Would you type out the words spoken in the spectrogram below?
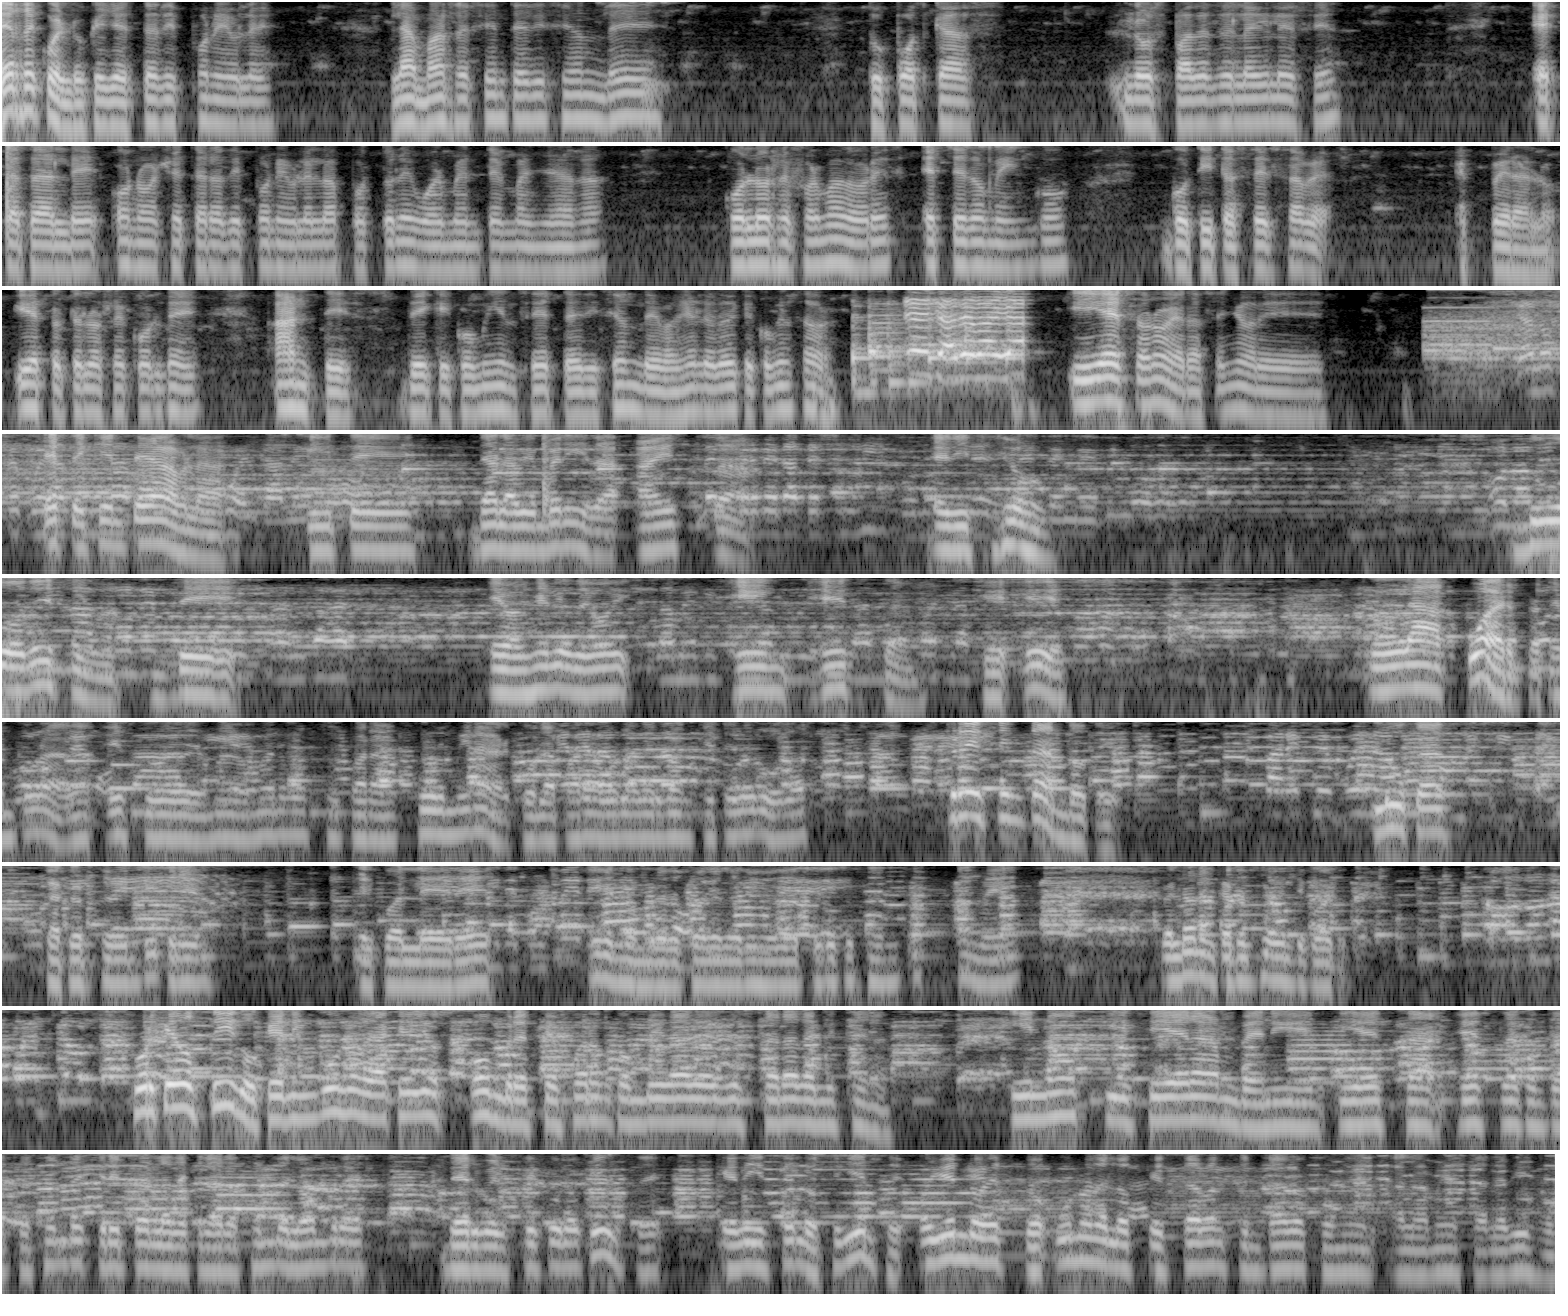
Te recuerdo que ya está disponible la más reciente edición de tu podcast Los Padres de la Iglesia. Esta tarde o noche estará disponible los apóstoles, igualmente mañana con los reformadores. Este domingo, Gotitas del Saber. Espéralo. Y esto te lo recordé antes de que comience esta edición de Evangelio de hoy que comienza ahora. Y eso no era, señores. Este quien te habla y te da la bienvenida a esta edición duodécima de Evangelio de hoy en esta que es la cuarta temporada. Esto es hermano hermano para culminar con la parábola del banquete de bodas, presentándote Lucas 14:23, el cual leeré en el nombre del Padre, del Hijo del Espíritu Santo. Amén. Perdón, el 14:24. Porque os digo que ninguno de aquellos hombres que fueron convidados gustará de mi cena. Y no quisieran venir. Y esta es la contestación descrita en la declaración del hombre del versículo 15, que dice lo siguiente. Oyendo esto, uno de los que estaban sentados con él a la mesa le dijo,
